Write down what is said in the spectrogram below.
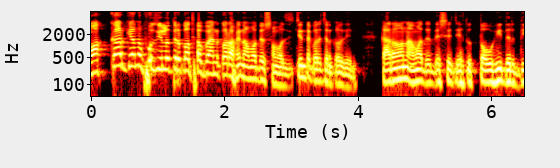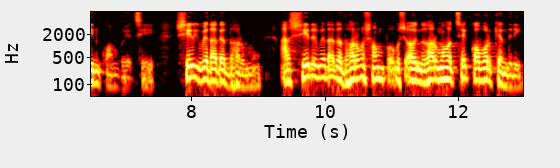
মক্কার কেন ফজিলতের কথা বয়ান করা হয় না আমাদের সমাজে? চিন্তা করেছেন কোনোদিন কারণ আমাদের দেশে যেহেতু তৌহিদের দিন কম রয়েছে শির বেদাদের ধর্ম। আর শির বেদাদের ধর্ম ধর্ম হচ্ছে কবর কেন্দ্রিক।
